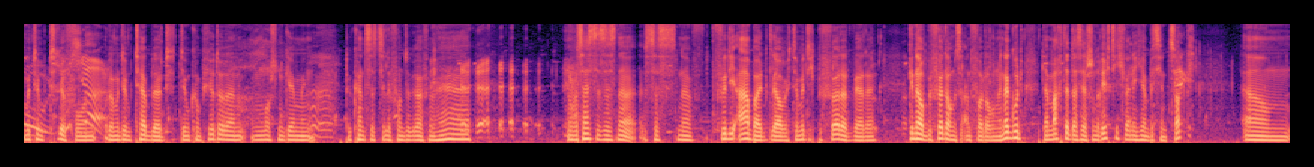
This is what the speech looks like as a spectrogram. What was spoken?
mit dem Telefon oder mit dem Tablet, dem Computer oder Motion Gaming. Du kannst das Telefon so greifen. Hä? Was heißt das? Ist eine, ist das eine für die Arbeit, glaube ich, damit ich befördert werde. Genau, Beförderungsanforderungen. Na gut, dann macht er das ja schon richtig, wenn er hier ein bisschen zockt. Ähm,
